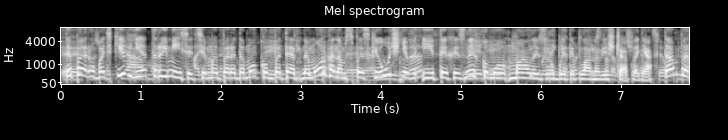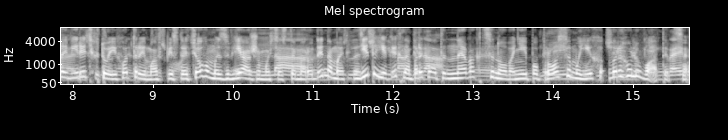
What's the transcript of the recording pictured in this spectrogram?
Тепер у батьків є три місяці. Ми передамо компетентним органам списки учнів і тих із них, кому мали зробити планові щеплення. Там перевірять, хто їх отримав. Після цього ми зв'яжемося з тими родинами, діти яких, наприклад, не вакциновані, і попросимо їх врегулювати це.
